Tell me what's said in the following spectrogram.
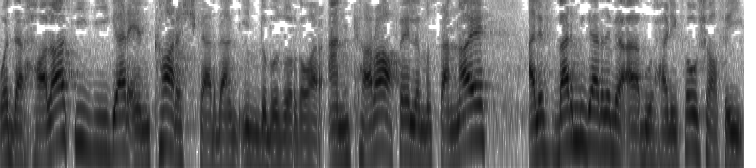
و در حالاتی دیگر انکارش کردند این دو بزرگوار. انکرا فعل مصنع الف برمیگرده به ابو حنیفه و شافعی.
